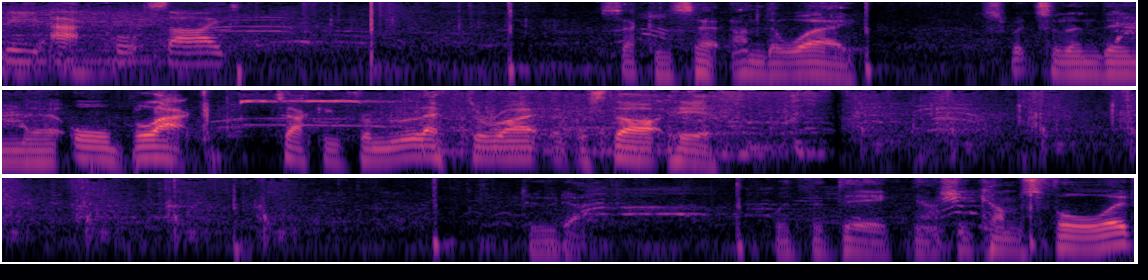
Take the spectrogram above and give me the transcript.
be at courtside. Second set underway. Switzerland in there, all black, attacking from left to right at the start here. Duda with the dig. Now she comes forward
